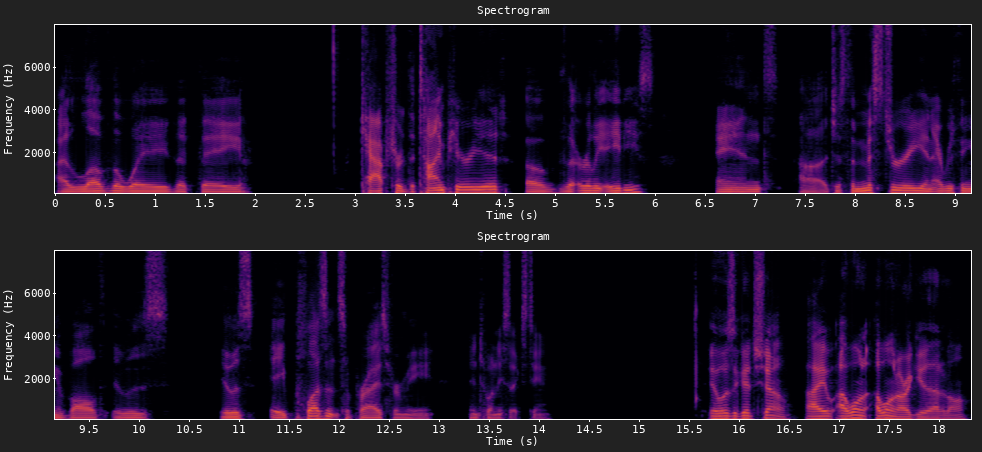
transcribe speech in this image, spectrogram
I love the way that they captured the time period of the early 80s and uh, just the mystery and everything involved. It was it was a pleasant surprise for me in 2016. It was a good show. I, I won't I won't argue that at all.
